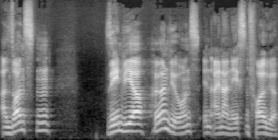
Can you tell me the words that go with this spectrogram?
Ansonsten sehen wir, hören wir uns in einer nächsten Folge.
